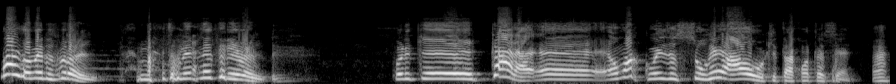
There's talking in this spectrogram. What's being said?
Mais ou menos por aí. Mais ou menos nesse nível aí. Porque, cara, é, é uma coisa surreal o que tá acontecendo. Né?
